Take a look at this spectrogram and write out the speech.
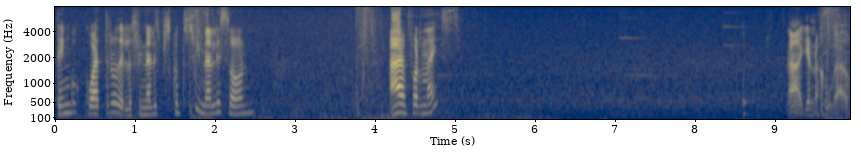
Tengo cuatro de los finales. Pues, ¿cuántos finales son? Ah, en Fortnite. Ah, yo no he jugado.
